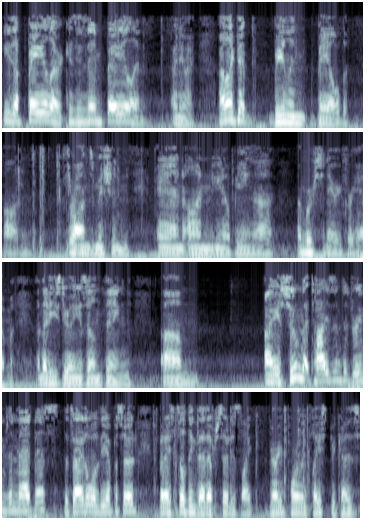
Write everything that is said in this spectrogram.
He's a bailer because he's named Baylan. Anyway, I like that Baylan bailed on Thrawn's mission and on you know being a, a mercenary for him, and that he's doing his own thing. Um, I assume that ties into Dreams and Madness, the title of the episode, but I still think that episode is like very poorly placed because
